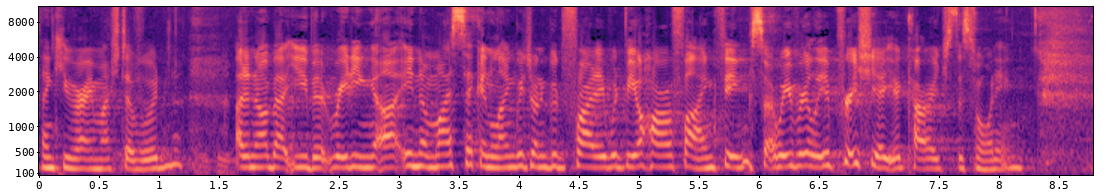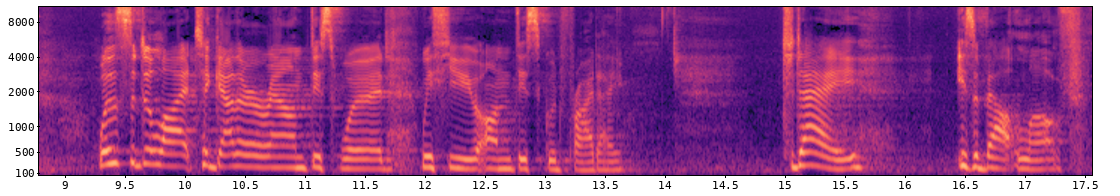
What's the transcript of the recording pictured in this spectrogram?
Thank you very much, Dawood. I don't know about you, but reading uh, in my second language on Good Friday would be a horrifying thing, so we really appreciate your courage this morning. Well, it's a delight to gather around this word with you on this Good Friday. Today, is about love.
